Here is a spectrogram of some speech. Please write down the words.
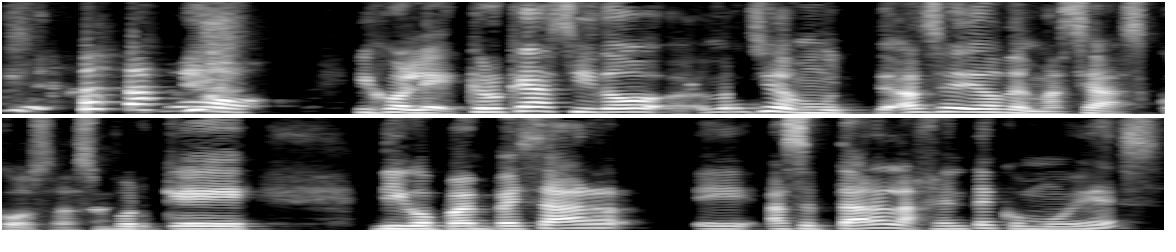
híjole, creo que ha sido, han sido, han sido demasiadas cosas, porque digo, para empezar, eh, aceptar a la gente como es,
